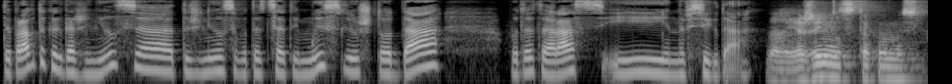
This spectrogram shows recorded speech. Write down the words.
ты правда, когда женился, ты женился вот с этой мыслью, что да, вот это раз и навсегда? Да, я женился с такой мыслью.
